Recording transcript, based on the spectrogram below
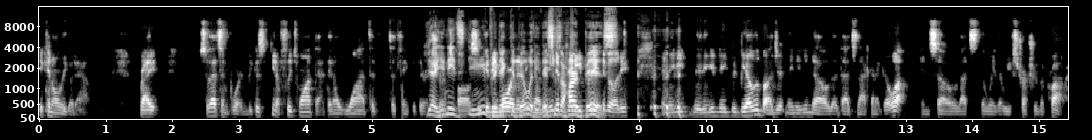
it can only go down right So that's important because you know fleets want that. They don't want to, to think that their yeah. You need you need predictability. Than, this is a hard biz. and they need they need, need to be able to budget, and they need to know that that's not going to go up. And so that's the way that we've structured the product.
